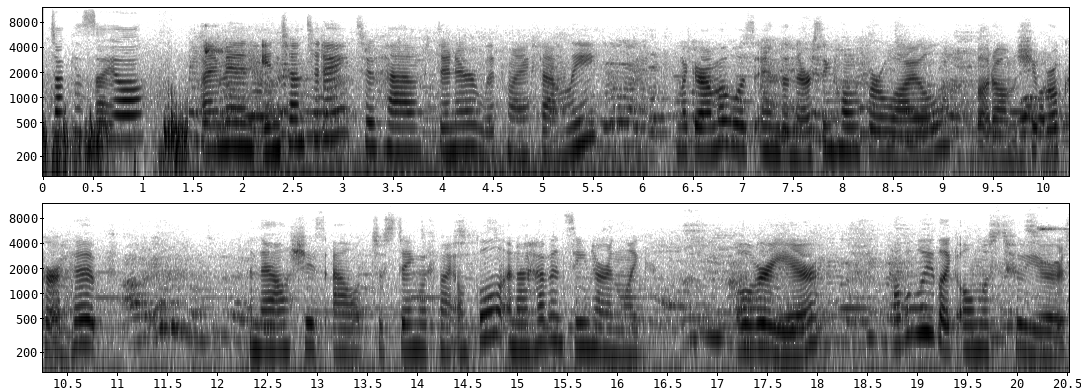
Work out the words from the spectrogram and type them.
도착했어요. I'm in Incheon today to have dinner with my family. My grandma was in the nursing home for a while, but um, she broke her hip. And now she's out just staying with my uncle, and I haven't seen her in like over a year. Probably like almost two years.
